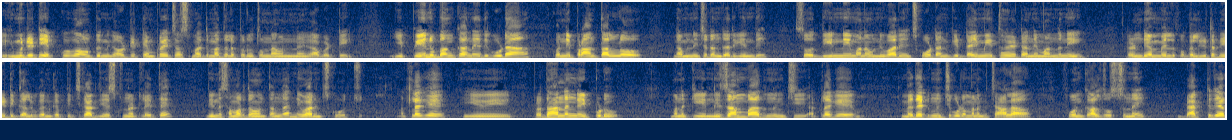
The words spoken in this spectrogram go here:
హ్యూమిడిటీ ఎక్కువగా ఉంటుంది కాబట్టి టెంపరేచర్స్ మధ్య మధ్యలో పెరుగుతూనే ఉన్నాయి కాబట్టి ఈ పేనుబంక అనేది కూడా కొన్ని ప్రాంతాల్లో గమనించడం జరిగింది. సో దీన్ని మనం నివారించుకోవడానికి డైమీథోయేట్ అనే మందుని రెండు ఎంఎల్ ఒక లీటర్ నీటి కలిపి కనుక పిచికారి చేసుకున్నట్లయితే దీన్ని సమర్థవంతంగా నివారించుకోవచ్చు. అట్లాగే ఈ ప్రధానంగా ఇప్పుడు మనకి నిజామాబాద్ నుంచి అట్లాగే మెదక్ నుంచి కూడా మనకు చాలా ఫోన్ కాల్స్ వస్తున్నాయి. బ్యాక్టీరియా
